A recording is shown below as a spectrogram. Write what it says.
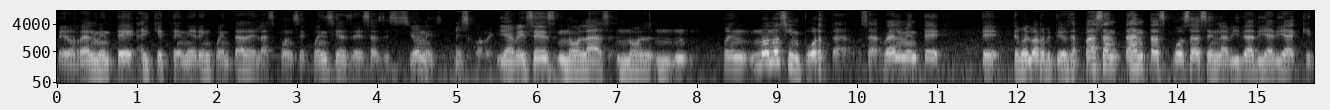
pero realmente hay que tener en cuenta de las consecuencias de esas decisiones. Es correcto. Y a veces no las, no, pues no nos importa, o sea, realmente te, te vuelvo a repetir, o sea, pasan tantas cosas en la vida diaria que,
